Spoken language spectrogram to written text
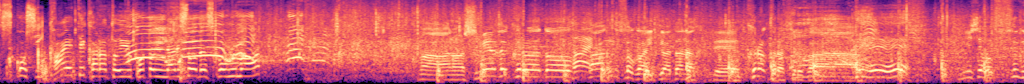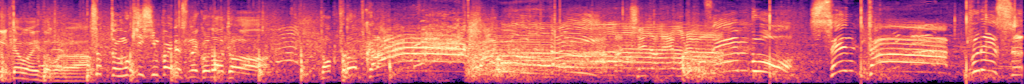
少し変えてからということになりそうです。小熊まああの締め技食らうとはい酸素が行き渡らなくてクラクラするからな。にしてもすぐ行った方がいいぞこれは。ちょっと動き心配ですねこの後。トップロープから。バッチリだねこれは。全部をセンタープレス。ぶ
